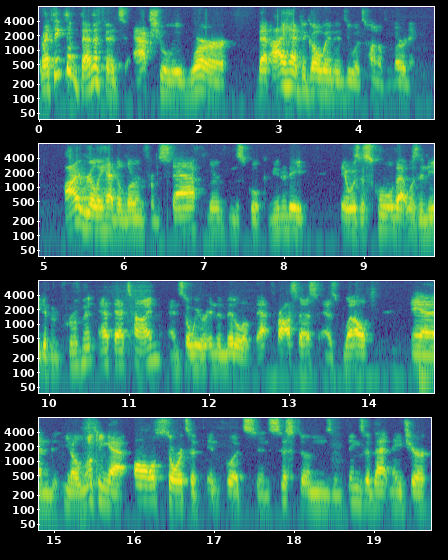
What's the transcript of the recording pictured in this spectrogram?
But I think the benefits actually were that I had to go in and do a ton of learning. I really had to learn from staff, learn from the school community. It was a school that was in need of improvement at that time. And so we were in the middle of that process as well. And, you know, looking at all sorts of inputs and systems and things of that nature.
